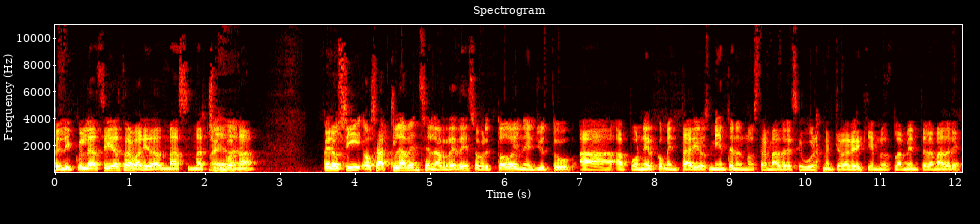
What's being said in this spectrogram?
películas. Sí, otra variedad más, más Variedad. chingona. Pero sí, o sea, clávense en las redes, sobre todo en el YouTube, a, a poner comentarios, mienten a nuestra madre, seguramente va a haber quien nos lamente la madre,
